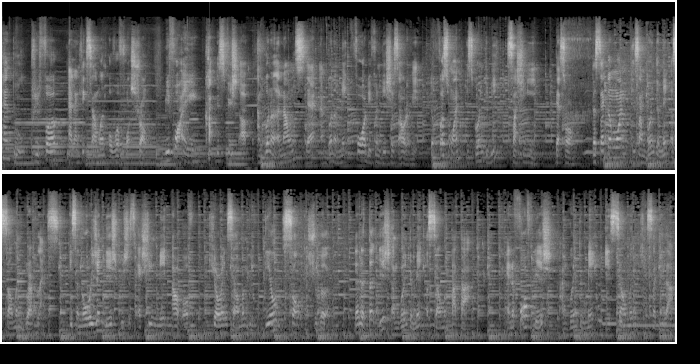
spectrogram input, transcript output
tend to prefer Atlantic salmon over fjord trout. Before I cut this fish up, I'm gonna announce that I'm gonna make four different dishes out of it. The first one is going to be sashimi. That's all. The second one is I'm going to make a salmon gravlax. It's a Norwegian dish which is actually made out of curing salmon with dill, salt and sugar. Then the third dish, I'm going to make a salmon tartar. And the fourth dish, I'm going to make a salmon quesadilla.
